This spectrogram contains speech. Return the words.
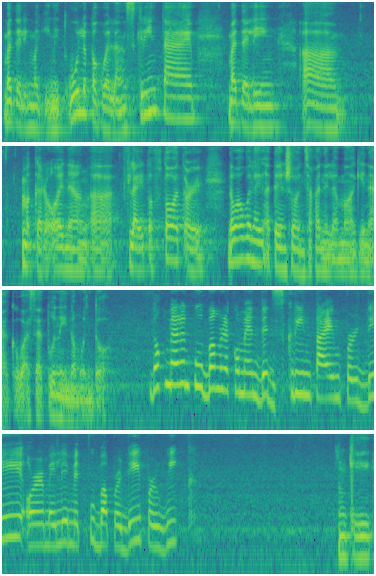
madaling mag-init ulo pag walang screen time madaling uh, magkaroon ng uh, flight of thought or nawawala yung attention sa kanilang mga ginagawa sa tunay na mundo. Doc, meron po bang recommended screen time per day or may limit po ba per day, per week? Okay.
